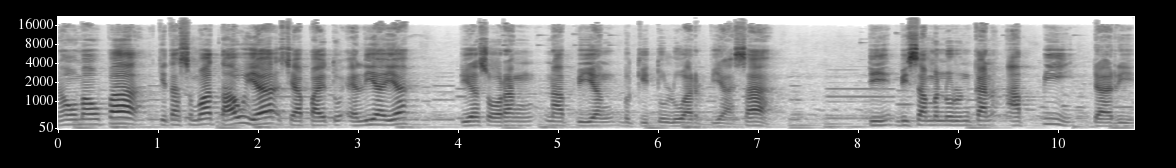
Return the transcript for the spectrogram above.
Nah, mau Pak, kita semua tahu ya siapa itu Elia ya. Dia seorang nabi yang begitu luar biasa. Di, bisa menurunkan api dari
